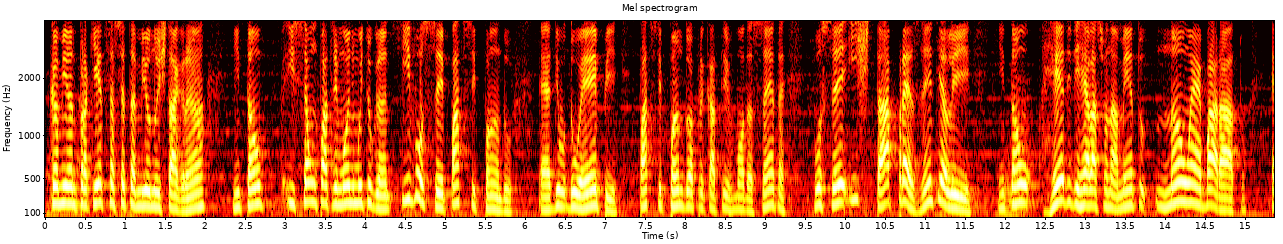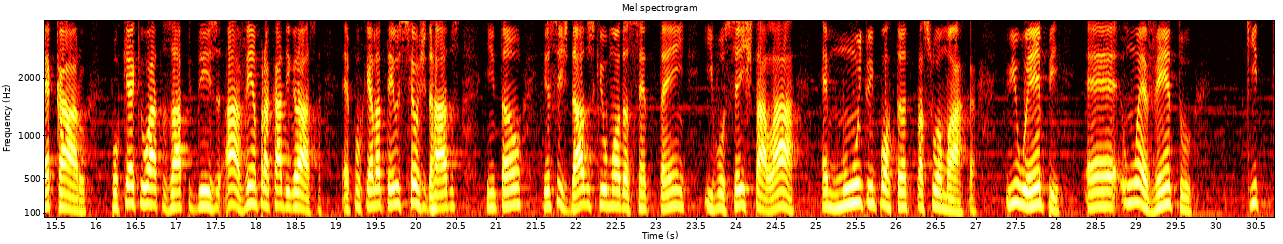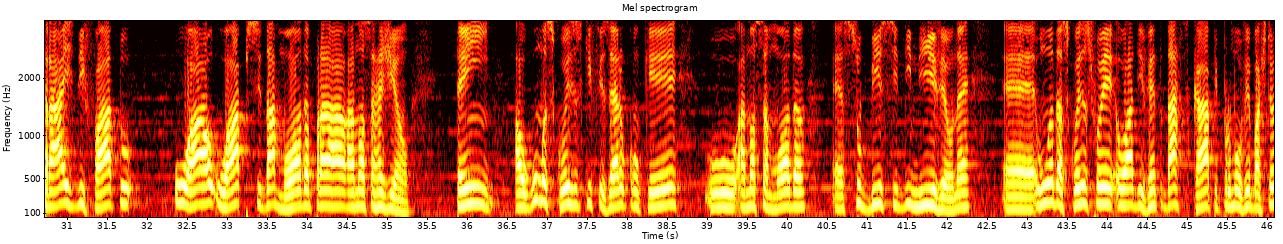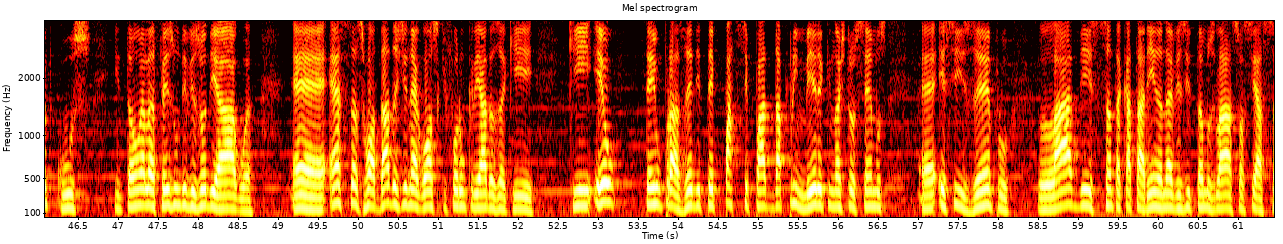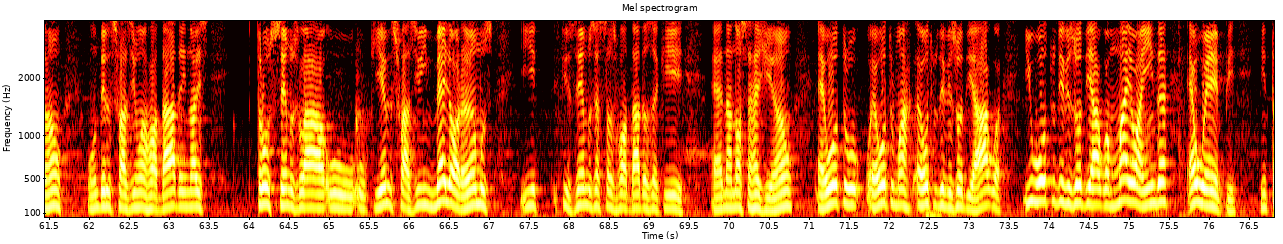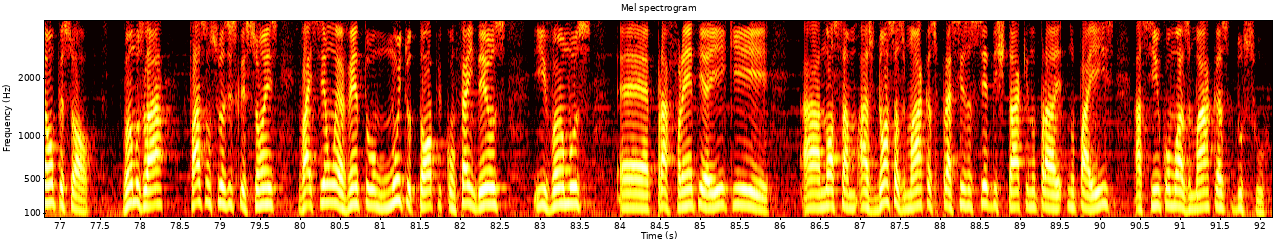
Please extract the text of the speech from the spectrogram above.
Caminhando para 560 mil no Instagram. Então, isso é um patrimônio muito grande. E você participando é, do, do EMP, participando do aplicativo Moda Center, você está presente ali. Então, rede de relacionamento não é barato, é caro. Por que é que o WhatsApp diz, ah, venha para cá de graça? É porque ela tem os seus dados. Então, esses dados que o Moda Center tem e você está lá, é muito importante para a sua marca. E o EMP é um evento que traz, de fato, o, o ápice da moda para a nossa região. Tem algumas coisas que fizeram com que o, a nossa moda é, subisse de nível, né? É, uma das coisas foi o advento da ASCAP promover bastante curso. Então ela fez um divisor de água. É, essas rodadas de negócio que foram criadas aqui, que eu tenho o prazer de ter participado da primeira que nós trouxemos esse exemplo lá de Santa Catarina, né? Visitamos lá a associação, onde eles faziam uma rodada e nós trouxemos lá o, o que eles faziam e melhoramos e fizemos essas rodadas aqui é, na nossa região. É outro, é, outro, é outro divisor de água. E o outro divisor de água maior ainda é o EMP. Então, pessoal, vamos lá, façam suas inscrições. Vai ser um evento muito top, com fé em Deus. E vamos é, para frente aí que a nossa, as nossas marcas precisam ser destaque no, pra, no país, assim como as marcas do Sul.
